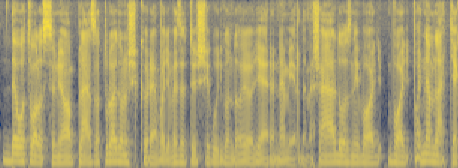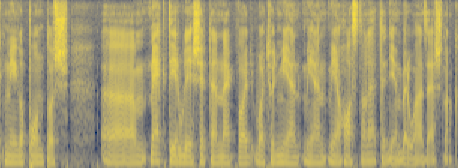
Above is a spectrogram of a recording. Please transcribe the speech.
de ott valószínű a pláza tulajdonosi köre, vagy a vezetőség úgy gondolja, hogy erre nem érdemes áldozni, vagy, vagy, vagy nem látják még a pontos megtérülését ennek, vagy, vagy hogy milyen, milyen, milyen haszna lehet egy ilyen beruházásnak.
